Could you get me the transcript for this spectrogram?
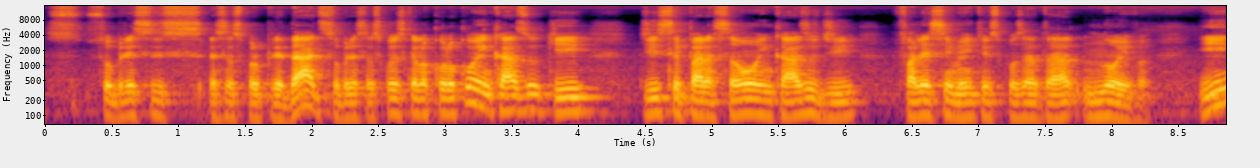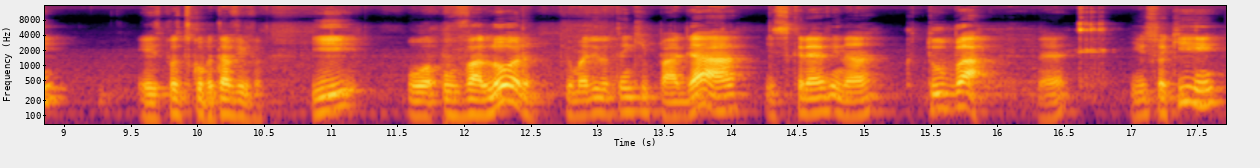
sobre esses, essas propriedades, sobre essas coisas que ela colocou em caso que de separação ou em caso de falecimento a esposa da noiva. E esposa, desculpa, está viva. E o, o valor que o marido tem que pagar escreve na Ktuba, né? Isso aqui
